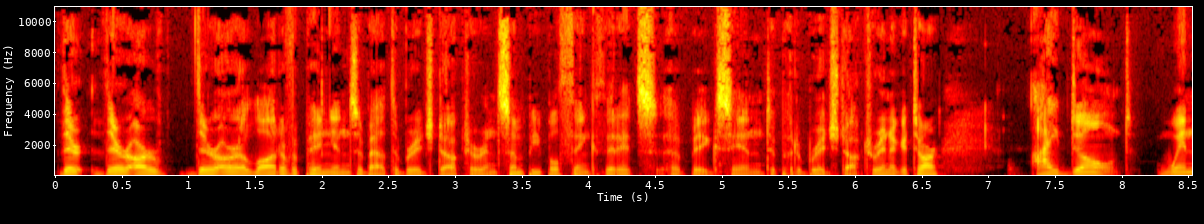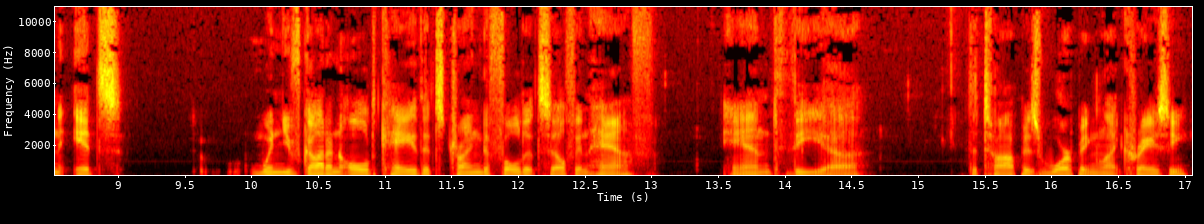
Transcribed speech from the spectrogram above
there. There are there are a lot of opinions about the bridge doctor, and some people think that it's a big sin to put a bridge doctor in a guitar. I don't when it's when you've got an old Kay that's trying to fold itself in half, and the uh, the top is warping like crazy.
